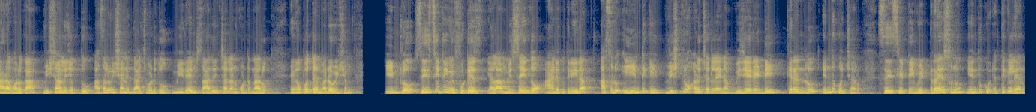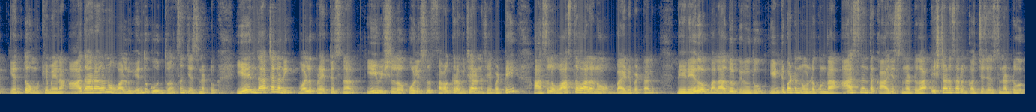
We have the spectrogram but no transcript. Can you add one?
అరకొరక విషయాన్ని చెప్తూ అసలు విషయాన్ని దాచిపెడుతూ మీరేం సాధించాలనుకుంటున్నారు? ఇకపోతే మరో విషయం. ఇంట్లో సీసీటీవీ ఫుటేజ్ ఎలా మిస్ అయిందో ఆయనకు తెలియదా? అసలు ఈ ఇంటికి విష్ణు అనుచరులైన విజయరెడ్డి కిరణ్లు ఎందుకు వచ్చారు? సీసీటీవీ డ్రైవ్స్ను ఎందుకు ఎత్తుకెళ్ళారు? ఎంతో ముఖ్యమైన ఆధారాలను వాళ్ళు ఎందుకు ధ్వంసం చేసినట్టు? ఏం దాచాలని వాళ్ళు ప్రయత్నిస్తున్నారు? ఈ విషయంలో పోలీసులు సమగ్ర విచారణ చేపట్టి అసలు వాస్తవాలను బయటపెట్టాలి. నేనేదో బలాదులు తిరుగుతూ ఇంటి పట్టున ఉండకుండా ఆశనంత కాజిస్తున్నట్టుగా ఇష్టానుసారం ఖర్చు చేస్తున్నట్టు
